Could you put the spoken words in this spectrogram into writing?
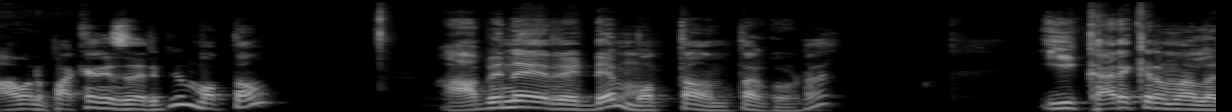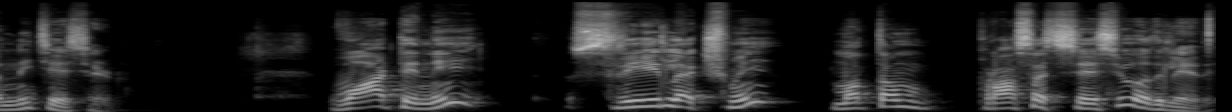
ఆమెను పక్కకి జరిపి మొత్తం అభినయ్ రెడ్డే మొత్తం అంతా కూడా ఈ కార్యక్రమాలన్నీ చేశాడు. వాటిని శ్రీలక్ష్మి మొత్తం ప్రాసెస్ చేసి వదిలేది.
